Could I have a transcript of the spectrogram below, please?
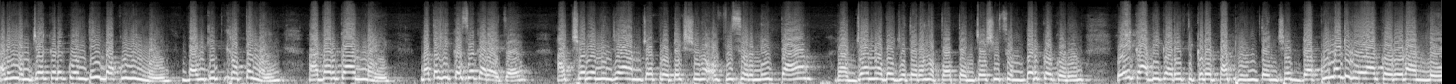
आणि ह्यांच्याकडे कोणतेही डॉक्युमेंट नाही बँकेत खातं नाही आधार कार्ड नाही मग आता हे कसं करायचं? आश्चर्य म्हणजे आमच्या प्रोटेक्शन ऑफिसरनी त्या राज्यामध्ये जिथे राहतात त्यांच्याशी संपर्क करून एक अधिकारी तिकडे पाठवून त्यांचे डॉक्युमेंट गोळा करून आणले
